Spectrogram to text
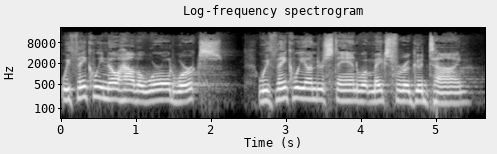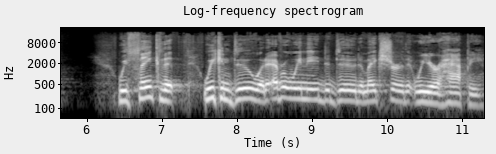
we think we know how the world works. We think we understand what makes for a good time. We think that we can do whatever we need to do to make sure that we are happy.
